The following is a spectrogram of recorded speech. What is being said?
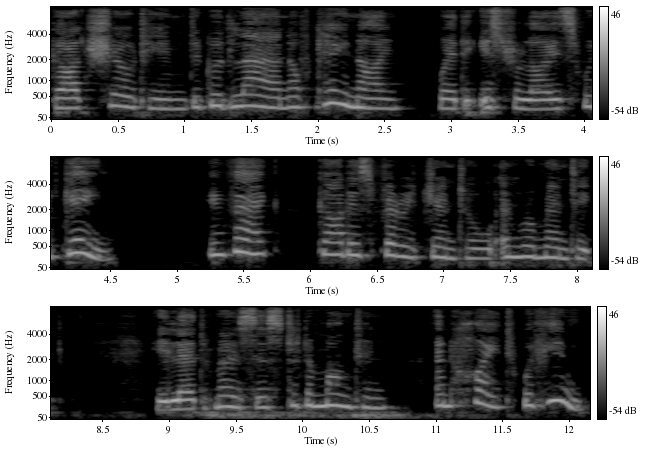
God showed him the good land of Canaan where the Israelites would gain. In fact, God is very gentle and romantic. He led Moses to the mountain and hiked with him,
